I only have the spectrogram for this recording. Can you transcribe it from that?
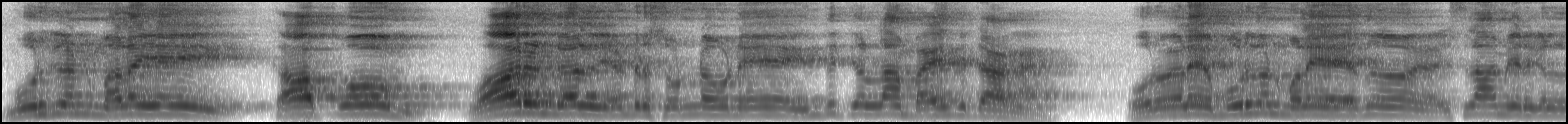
முருகன் மலையை காப்போம் வாருங்கள் என்று சொன்னவுனே இந்துக்கள்லாம் பயந்துட்டாங்க. ஒருவேளை முருகன் மலையை எதுவும் இஸ்லாமியர்கள்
